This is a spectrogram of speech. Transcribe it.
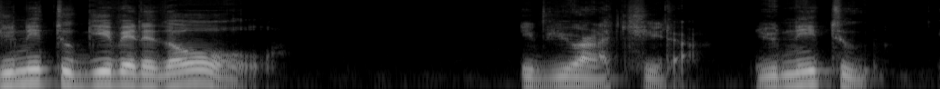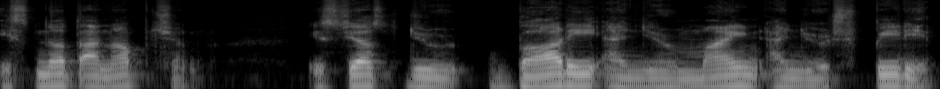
You need to give it all if you are a cheetah. You need to, it's not an option. It's just your body and your mind and your spirit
